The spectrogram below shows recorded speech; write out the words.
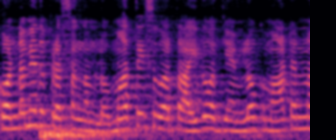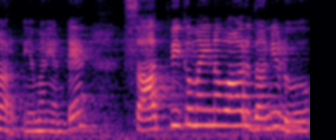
కొండ మీద ప్రసంగంలో మతేసు వార్త ఐదో అధ్యాయంలో ఒక మాట అన్నారు. ఏమని అంటే సాత్వికమైన వారు ధన్యులు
